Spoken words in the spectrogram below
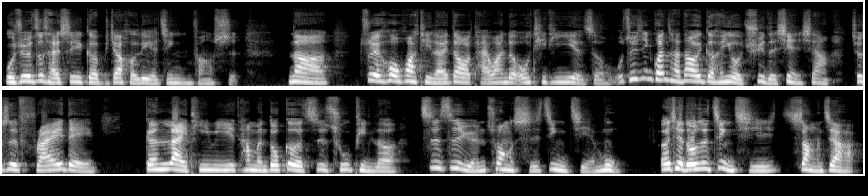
我觉得这才是一个比较合理的经营方式。那最后话题来到台湾的 OTT 业者，我最近观察到一个很有趣的现象，就是 Friday 跟赖 TV 他们都各自出品了自制原创实境节目。而且都是近期上架。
